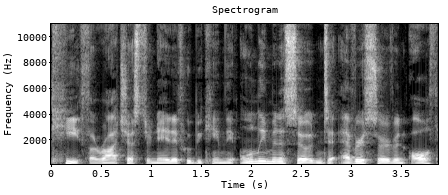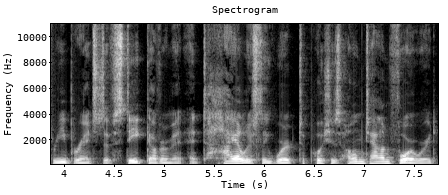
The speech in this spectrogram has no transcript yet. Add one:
Keith, a Rochester native who became the only Minnesotan to ever serve in all three branches of state government and tirelessly worked to push his hometown forward,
